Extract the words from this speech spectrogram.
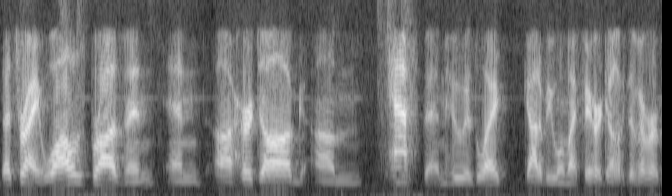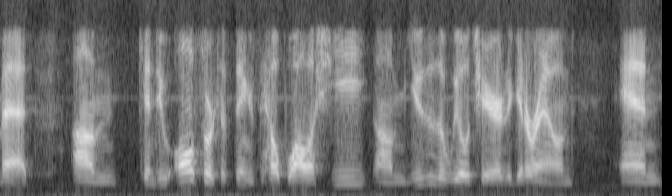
That's right. Wallace Brosnan and uh, her dog um, Caspin, who is like got to be one of my favorite dogs I've ever met, um, can do all sorts of things to help Wallace. She um, uses a wheelchair to get around, and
